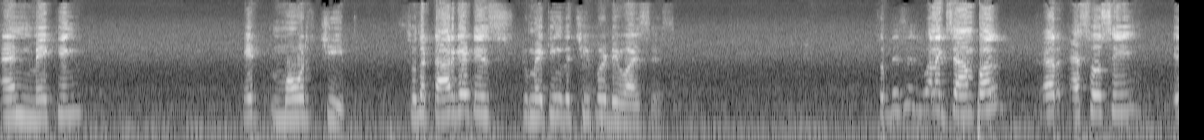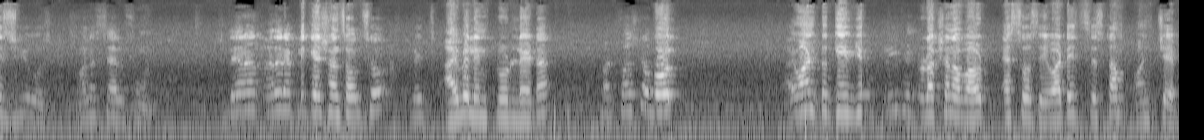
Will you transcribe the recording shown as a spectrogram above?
and making it more cheap. So the target is to making the cheaper devices. So this is one example where SOC is used on a cell phone. So there are other applications also which I will include later. But first of all, I want to give you brief introduction about SOC, what is system on chip.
